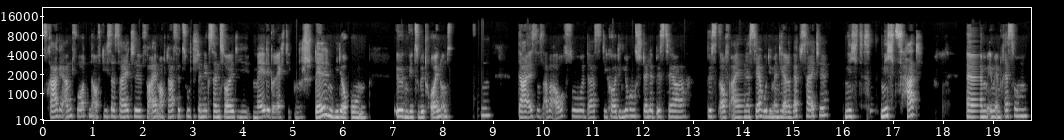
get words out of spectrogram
Frage-Antworten auf dieser Seite vor allem auch dafür zuständig sein soll, die meldeberechtigten Stellen wiederum irgendwie zu betreuen und da ist es aber auch so, dass die Koordinierungsstelle bisher bis auf eine sehr rudimentäre Webseite nichts, nichts hat. Ähm, Im Impressum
